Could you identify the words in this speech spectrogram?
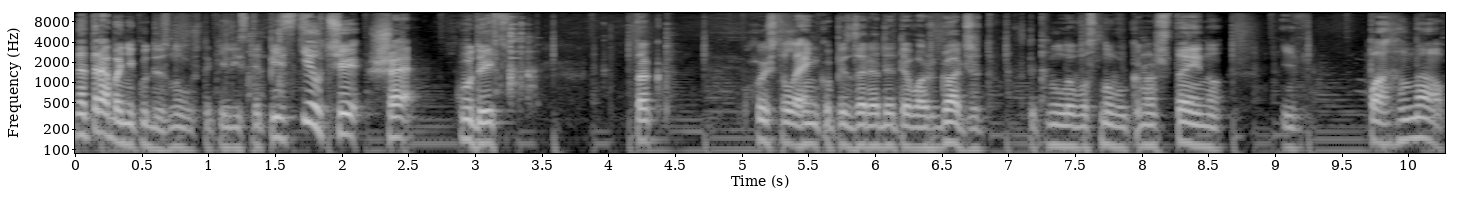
Не треба нікуди знову ж таки лізти під стіл чи ще кудись. Так, хочете легенько підзарядити ваш гаджет, втикнули в основу кронштейну і погнав.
